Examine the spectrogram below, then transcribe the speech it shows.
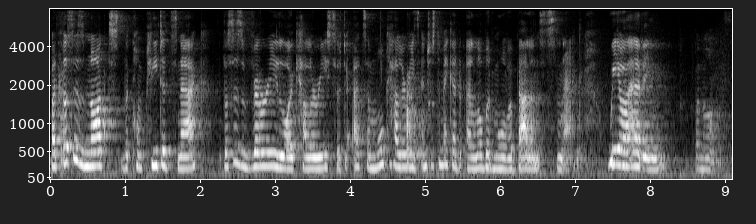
But this is not the completed snack. This is very low calorie, so to add some more calories and just to make it a little bit more of a balanced snack, we are adding bananas.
